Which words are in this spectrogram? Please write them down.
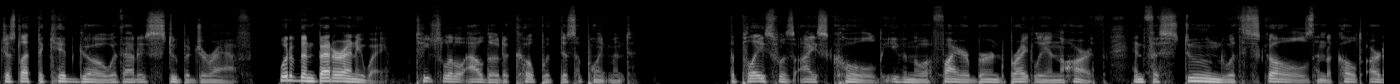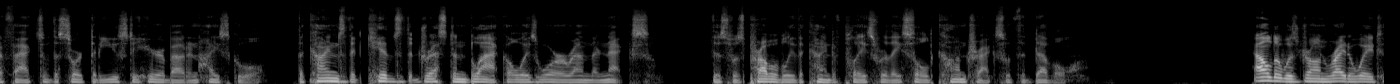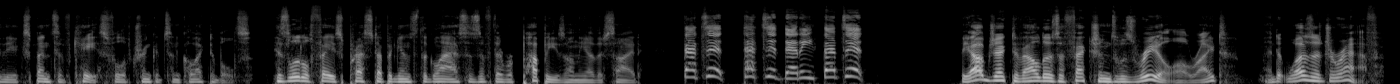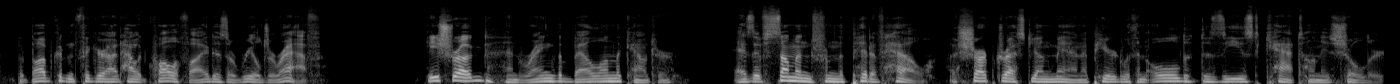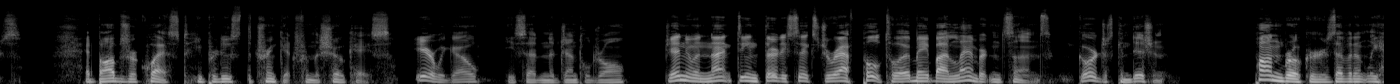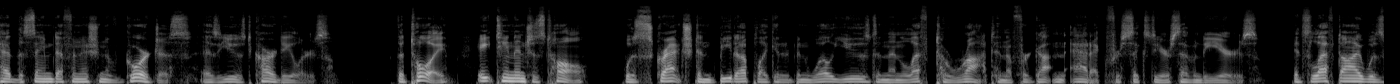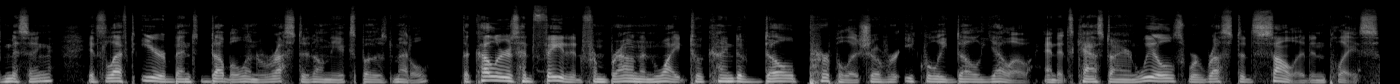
Just let the kid go without his stupid giraffe. Would have been better anyway. Teach little Aldo to cope with disappointment. The place was ice cold, even though a fire burned brightly in the hearth, and festooned with skulls and occult artifacts of the sort that he used to hear about in high school. The kinds that kids that dressed in black always wore around their necks. This was probably the kind of place where they sold contracts with the devil. Aldo was drawn right away to the expensive case full of trinkets and collectibles, his little face pressed up against the glass as if there were puppies on the other side. That's it! That's it, Daddy! That's it! The object of Aldo's affections was real, all right, and it was a giraffe, but Bob couldn't figure out how it qualified as a real giraffe. He shrugged and rang the bell on the counter. As if summoned from the pit of hell, a sharp dressed young man appeared with an old, diseased cat on his shoulders. At Bob's request, he produced the trinket from the showcase. Here we go, he said in a gentle drawl. Genuine 1936 giraffe pull toy made by Lambert and Sons. Gorgeous condition. Pawnbrokers evidently had the same definition of gorgeous as used car dealers. The toy, 18 inches tall, was scratched and beat up like it had been well used and then left to rot in a forgotten attic for 60 or 70 years. Its left eye was missing, its left ear bent double and rusted on the exposed metal. The colors had faded from brown and white to a kind of dull purplish over equally dull yellow, and its cast iron wheels were rusted solid in place.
